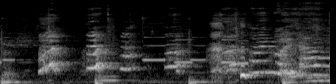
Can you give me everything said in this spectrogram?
শেষ। আমি কই যাব?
